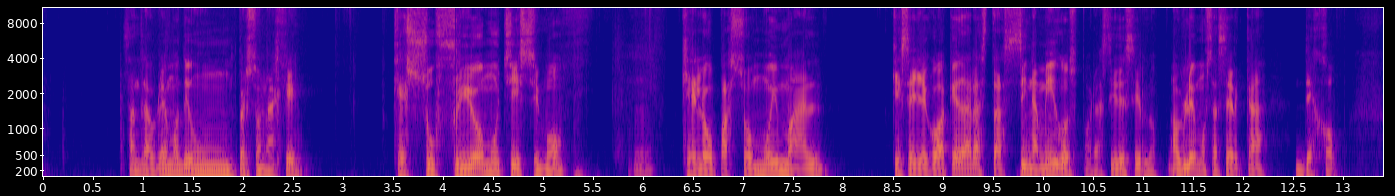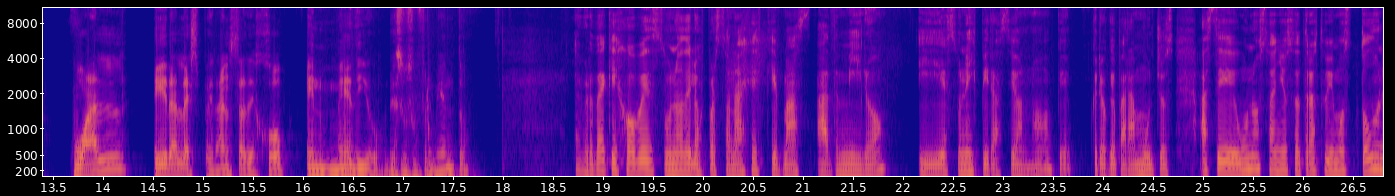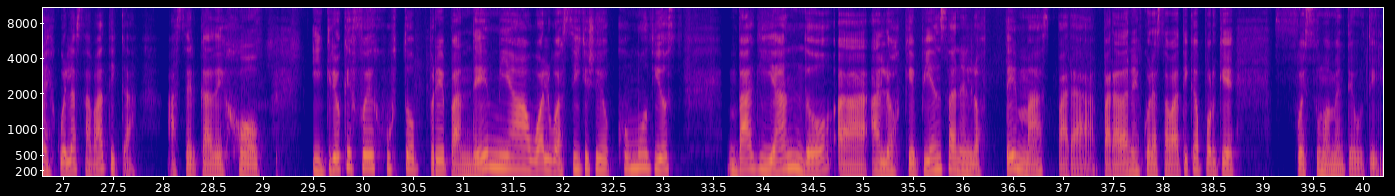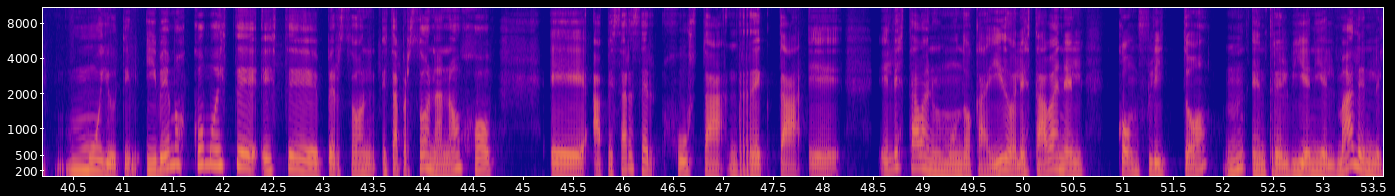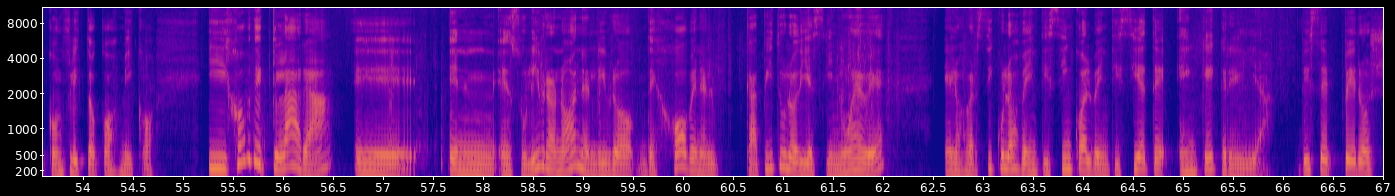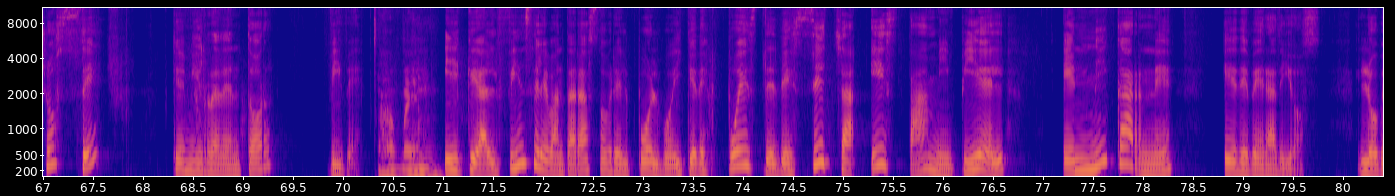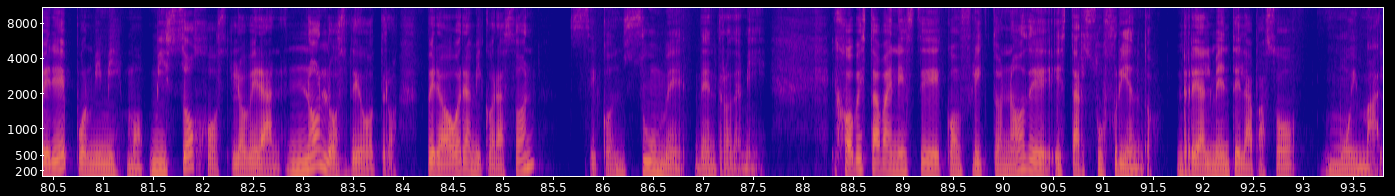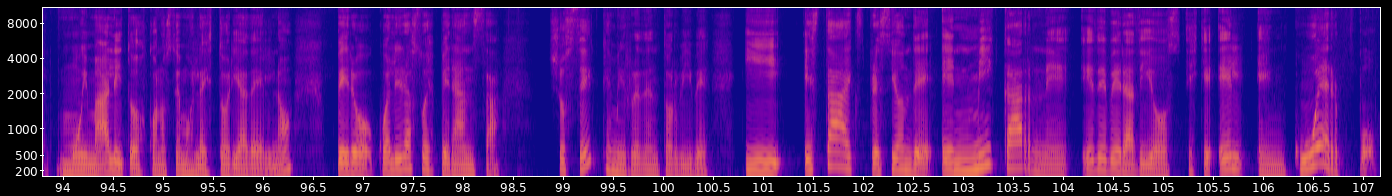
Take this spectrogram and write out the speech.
Sandra, hablemos de un personaje que sufrió muchísimo, que lo pasó muy mal, que se llegó a quedar hasta sin amigos, por así decirlo. Hablemos acerca de Job. ¿Cuál era la esperanza de Job en medio de su sufrimiento? La verdad que Job es uno de los personajes que más admiro y es una inspiración, ¿no? Que creo que para muchos. Hace unos años atrás tuvimos toda una escuela sabática acerca de Job y creo que fue justo prepandemia o algo así que yo digo, ¿cómo Dios va guiando a, a los que piensan en los temas para, para dar en escuela sabática? Porque fue sumamente útil, muy útil. Y vemos cómo este, este esta persona, ¿no? Job, eh, a pesar de ser justa, recta, eh, él estaba en un mundo caído, él estaba en el conflicto entre el bien y el mal, en el conflicto cósmico. Y Job declara eh, en, en su libro, ¿no? en el libro de Job, en el capítulo 19, en los versículos 25 al 27, en qué creía. Dice, pero yo sé que mi redentor vive Amén. y que al fin se levantará sobre el polvo y que después de deshecha esta mi piel, en mi carne he de ver a Dios. Lo veré por mí mismo, mis ojos lo verán, no los de otro, pero ahora mi corazón se consume dentro de mí. Job estaba en este conflicto, ¿no? De estar sufriendo. Realmente la pasó muy mal, muy mal y todos conocemos la historia de él, ¿no? Pero ¿cuál era su esperanza? Yo sé que mi redentor vive y esta expresión de en mi carne he de ver a Dios es que él en cuerpo,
